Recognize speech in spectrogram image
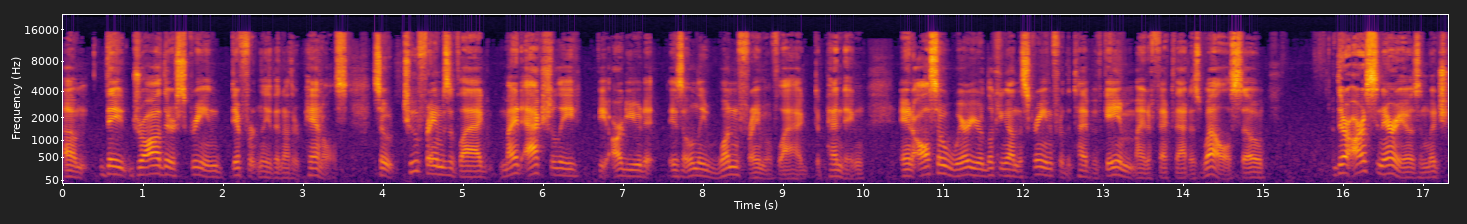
um, they draw their screen differently than other panels. So, two frames of lag might actually be argued is only one frame of lag, depending and also where you're looking on the screen for the type of game might affect that as well. So there are scenarios in which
